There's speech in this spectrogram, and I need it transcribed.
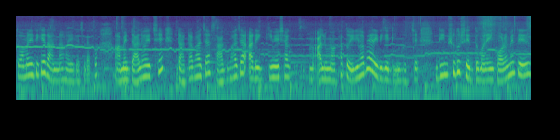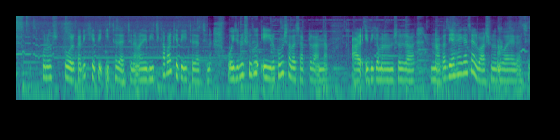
তো আমার এদিকে রান্না হয়ে গেছে। দেখো, আমের ডাল হয়েছে, ডাঁটা ভাজা, শাক ভাজা, আর এই কিমের শাক, আলু মাখা তৈরি হবে। আর এদিকে ডিম হচ্ছে। ডিম শুধু সেদ্ধ মানে এই গরমেতে কোনো তরকারি খেতে ইচ্ছা যাচ্ছে না। মানে রিচ খাবার খেতে ইচ্ছা যাচ্ছে না। ওই জন্য শুধু এইরকম সাদা সাপটা রান্না। আর এদিকে আমার অনুসারে নাতা দেওয়া হয়ে গেছে আর বাসনও ধোয়া হয়ে গেছে।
